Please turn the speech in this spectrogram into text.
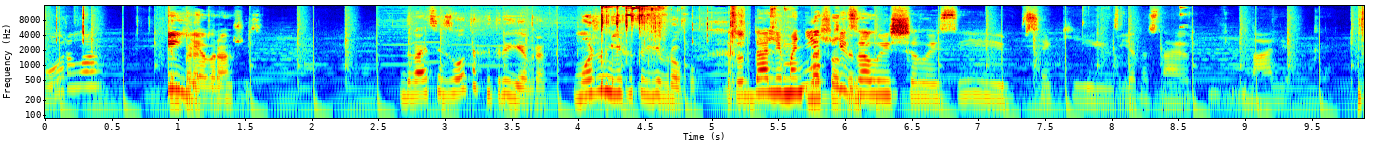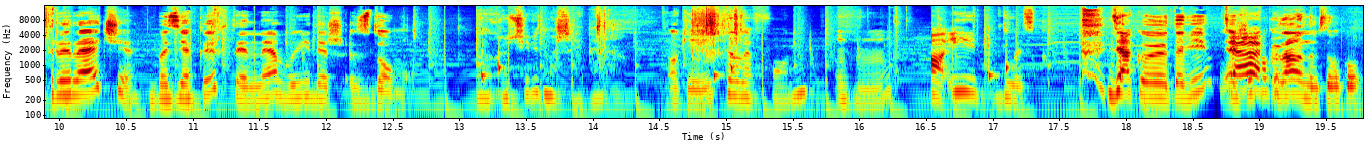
горла і євро. 20 злотих і 3 євро. Можемо їхати в Європу. Тут далі монетки шопінг. залишились і всякі, я не знаю, наліпки. Три речі, без яких ти не вийдеш з дому. Ключі від машини, Окей. телефон. Угу. А, і блиск. Дякую тобі, що Дякую. показала нам сумку.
